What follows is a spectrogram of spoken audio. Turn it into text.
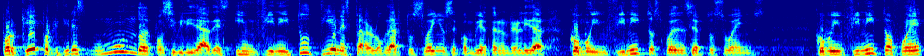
¿Por qué? Porque tienes un mundo de posibilidades, infinitud tienes para lograr tus sueños se convierten en realidad, como infinitos pueden ser tus sueños. Como infinito fue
